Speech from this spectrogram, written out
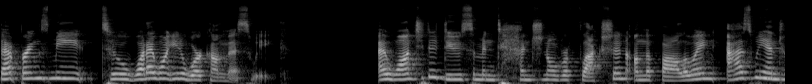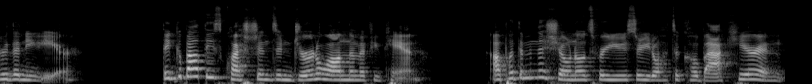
That brings me to what I want you to work on this week. I want you to do some intentional reflection on the following as we enter the new year. Think about these questions and journal on them if you can. I'll put them in the show notes for you so you don't have to go back here and,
